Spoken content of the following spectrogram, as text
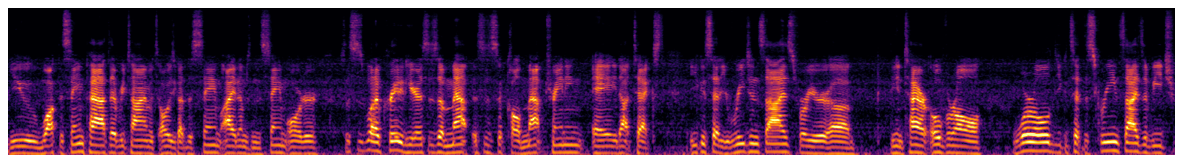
You walk the same path every time. It's always got the same items in the same order. So this is what I've created here. This is a map. This is called map training a.text. You can set your region size for your uh, the entire overall world. You can set the screen size of each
